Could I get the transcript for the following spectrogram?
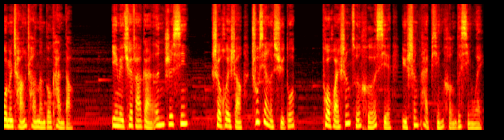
我们常常能够看到，因为缺乏感恩之心，社会上出现了许多破坏生存和谐与生态平衡的行为，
